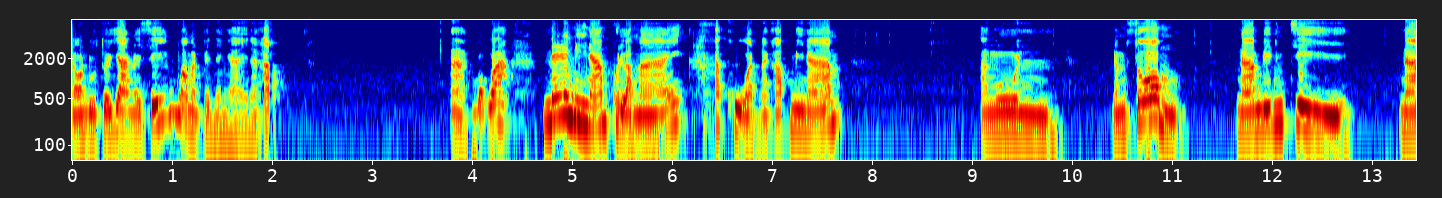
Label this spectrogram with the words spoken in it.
ลองดูตัวอย่างหน่อยซิว่ามันเป็นยังไงนะครับอะบอกว่าแม่มีน้ำผลไม้ห้าขวดนะครับ มีน้ำ องุ่น น้ำส้ม น้ำลิ้นจี่ น้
